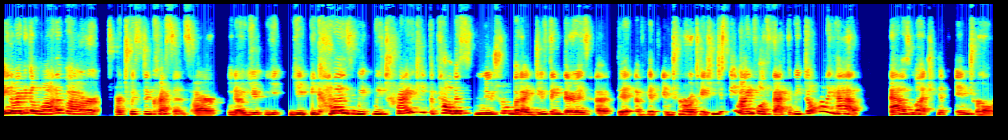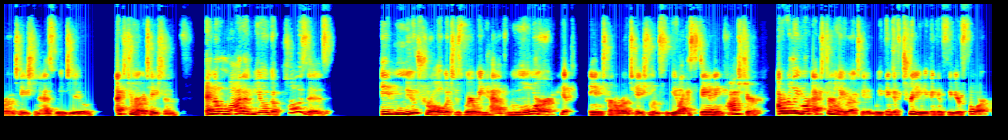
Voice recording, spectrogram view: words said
you know, I think a lot of our our twisted crescents are, you know, you, you, you because we we try to keep the pelvis neutral, but I do think there is a bit of hip internal rotation. Just be mindful of the fact that we don't really have as much hip internal rotation as we do external rotation. And a lot of yoga poses in neutral, which is where we have more hip internal rotation, which would be like a standing posture, are really more externally rotated. We think of tree, we think of figure four.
